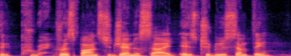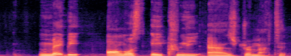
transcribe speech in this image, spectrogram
The correct response to genocide is to do something maybe almost equally as dramatic.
